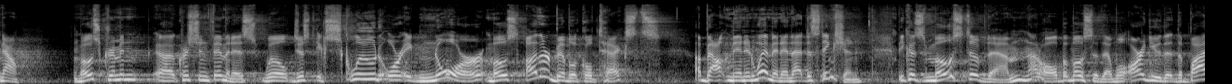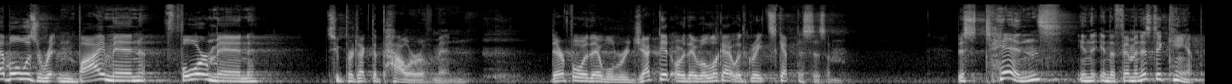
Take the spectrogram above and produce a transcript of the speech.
Now, most uh, Christian feminists will just exclude or ignore most other biblical texts about men and women and that distinction because most of them, not all, but most of them, will argue that the Bible was written by men for men to protect the power of men. Therefore, they will reject it or they will look at it with great skepticism. This tends, in the, in the feministic camp,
